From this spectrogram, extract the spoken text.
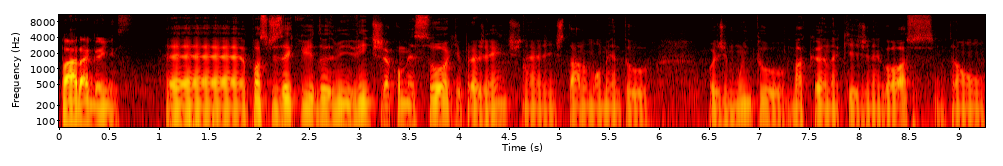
para a Greens? É, eu posso dizer que 2020 já começou aqui para a gente, né? a gente está num momento hoje muito bacana aqui de negócios, então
